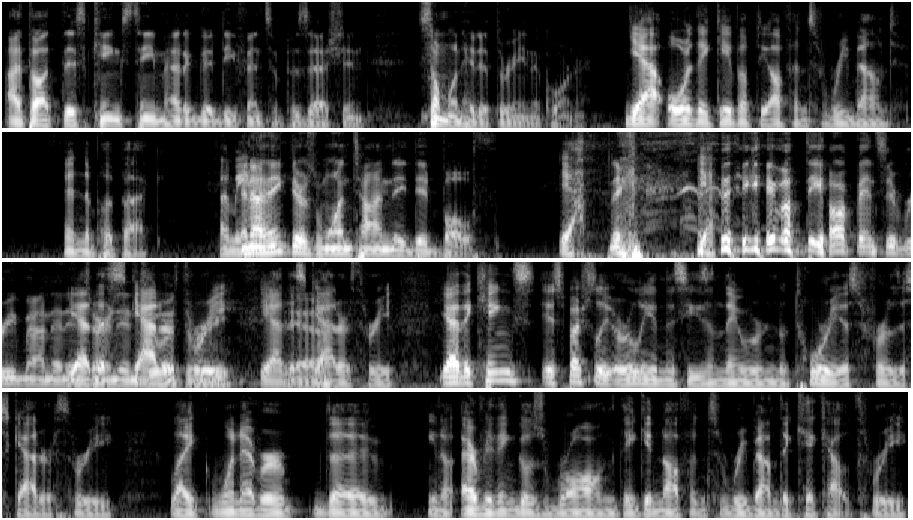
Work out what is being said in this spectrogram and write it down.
I thought this Kings team had a good defensive possession, someone hit a three in the corner. Yeah, or they gave up the offensive rebound and the putback. I mean, And I think there's one time they did both. Yeah, They, Yeah. they gave up the offensive rebound and yeah, it the turned into scatter a three. Yeah, the scatter three. Yeah, the Kings, especially early in the season, they were notorious for the scatter three. Like whenever the you know everything goes wrong, they get an offensive rebound, they kick out three,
